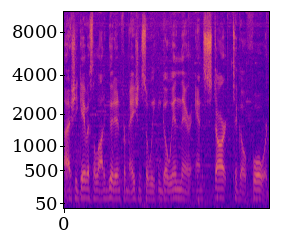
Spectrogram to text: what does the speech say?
Uh, she gave us a lot of good information so we can go in there and start to go forward.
